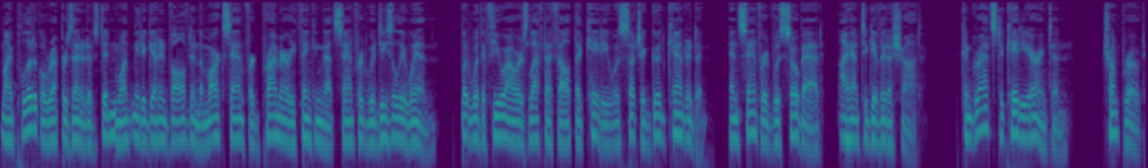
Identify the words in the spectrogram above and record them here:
My political representatives didn't want me to get involved in the Mark Sanford primary thinking that Sanford would easily win, but with a few hours left I felt that Katie was such a good candidate, and Sanford was so bad, I had to give it a shot. Congrats to Katie Arrington. Trump wrote.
